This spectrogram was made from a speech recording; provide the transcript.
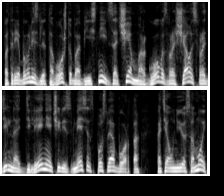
потребовались для того, чтобы объяснить, зачем Марго возвращалась в родильное отделение через месяц после аборта, хотя у нее самой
